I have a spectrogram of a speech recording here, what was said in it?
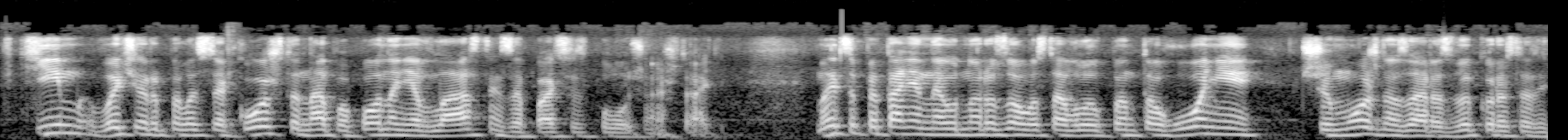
Втім, вичерпалися кошти на поповнення власних запасів Сполучених Штатів. Ми це питання неодноразово ставили в Пентагоні. Чи можна зараз використати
